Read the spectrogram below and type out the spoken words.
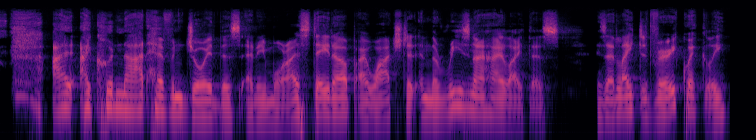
I, I could not have enjoyed this anymore. I stayed up, I watched it. And the reason I highlight this is I liked it very quickly.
